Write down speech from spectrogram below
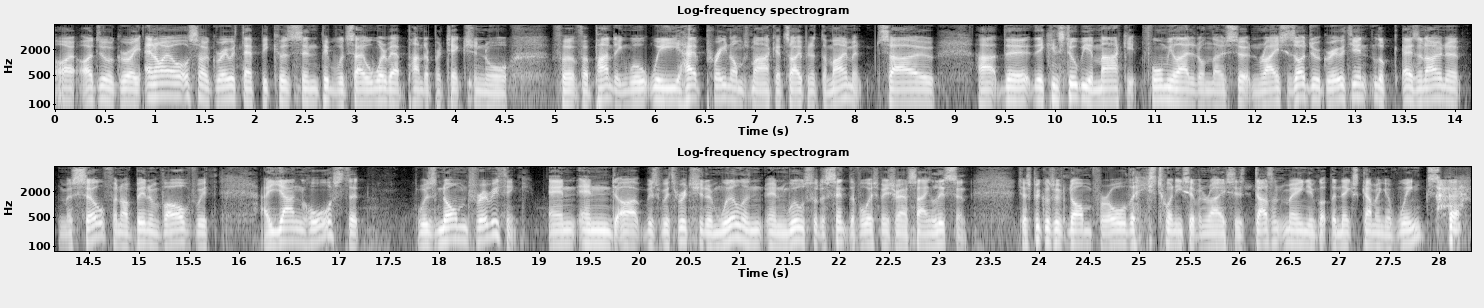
I, I do agree, and I also agree with that because then people would say, well, what about punter protection or for, for punting? Well, we have prenoms markets open at the moment, so uh, the, there can still be a market formulated on those certain races. I do agree with you. Look, as an owner myself, and I've been involved with a young horse that was nommed for everything. And and uh, was with Richard and Will, and, and Will sort of sent the voice message around saying, "Listen, just because we've nommed for all these 27 races doesn't mean you've got the next coming of Winks.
